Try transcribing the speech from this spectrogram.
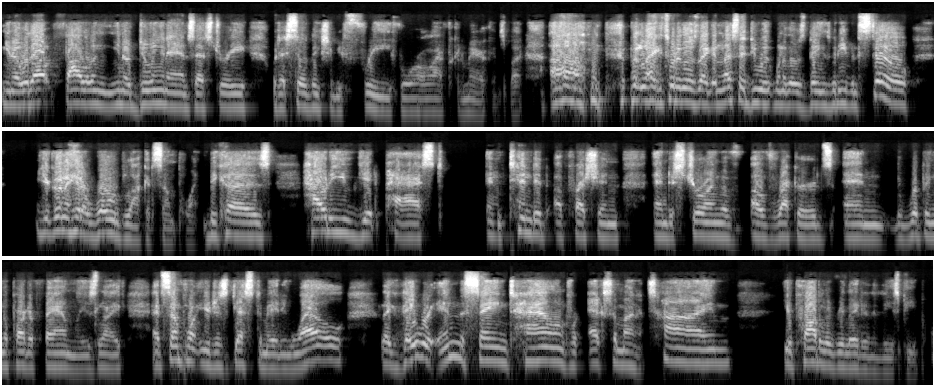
you know, without following, you know, doing an ancestry, which I still think should be free for all African Americans. But, um, but like it's one of those like unless I do one of those things, but even still, you're going to hit a roadblock at some point because how do you get past intended oppression and destroying of, of records and ripping apart of families like at some point you're just guesstimating well like they were in the same town for x amount of time you're probably related to these people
